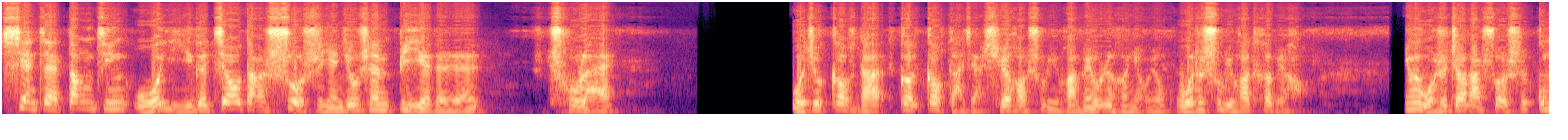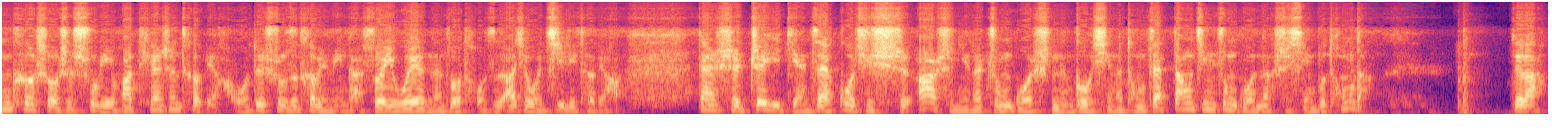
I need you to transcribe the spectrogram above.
现在当今，我以一个交大硕士研究生毕业的人出来，我就告诉他告告诉大家，学好数理化没有任何鸟用。我的数理化特别好。因为我是交大硕士，工科硕士，数理化天生特别好，我对数字特别敏感，所以我也能做投资，而且我记忆力特别好。但是这一点在过去十二十年的中国是能够行得通，在当今中国那是行不通的，对吧？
